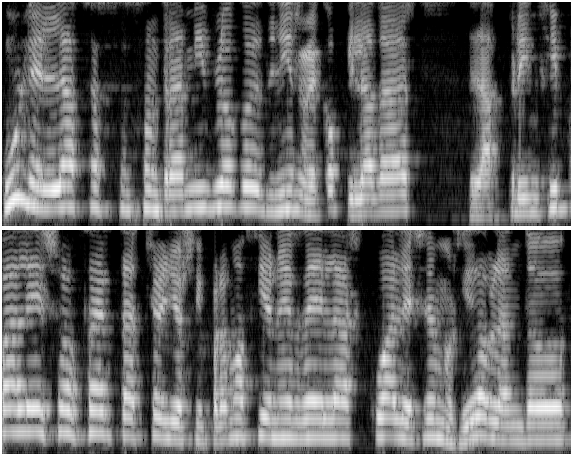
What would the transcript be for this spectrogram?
un enlace hasta mi blog donde tenéis recopiladas las principales ofertas, chollos y promociones de las cuales hemos ido hablando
